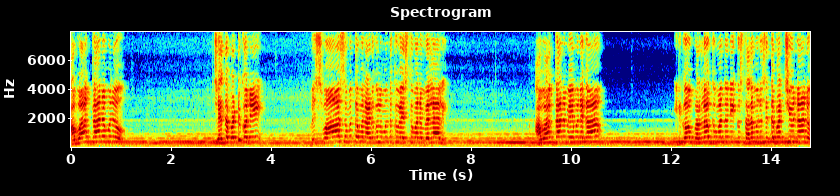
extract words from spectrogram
ఆ వాగ్దానమును చేత పట్టుకొని విశ్వాసముతో మన అడుగులు ముందుకు వేస్తూ మనం వెళ్ళాలి. ఆ వాగ్దానం ఏమనగా ఇదిగో పరలోకమందు నీకు స్థలమును సిద్ధపరిచి ఉన్నాను.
